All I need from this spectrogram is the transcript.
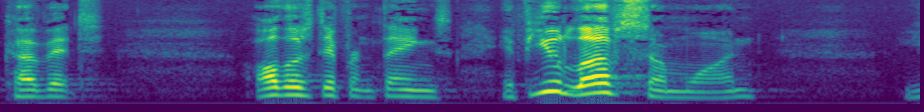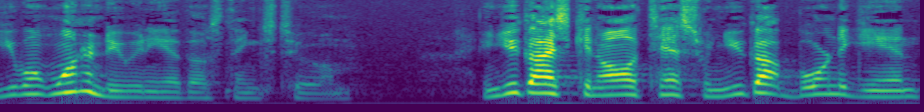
covet, all those different things. If you love someone, you won't want to do any of those things to them. And you guys can all attest when you got born again,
